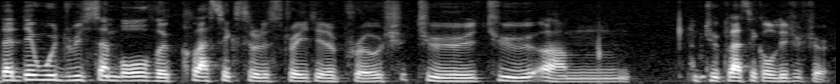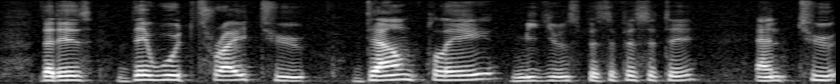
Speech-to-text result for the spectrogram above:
that they would resemble the classics illustrated approach to, to, um, to classical literature. That is, they would try to downplay medium specificity and to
